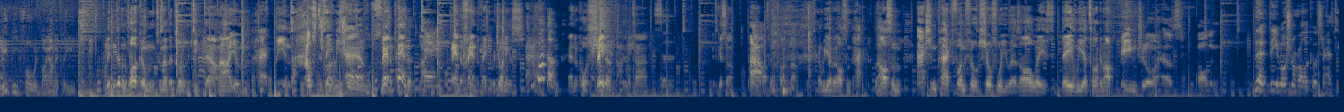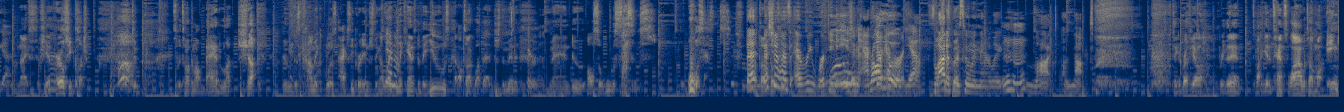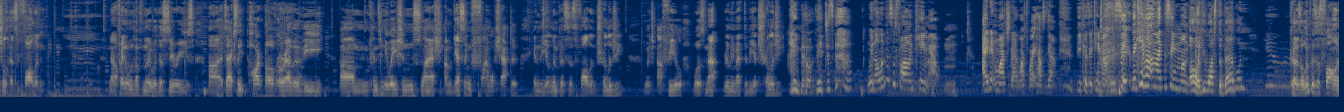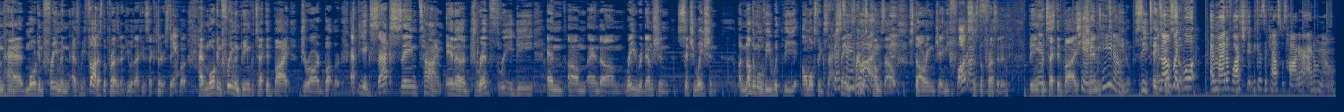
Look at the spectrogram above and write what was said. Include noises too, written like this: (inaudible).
Leaping forward bionically. Ladies and gentlemen, welcome to another episode of the Geek Down. I am Pat B in the house today. We have Manda Panda, Hey. or Panda Fanda. Thank you for joining us. You're welcome. And of course, Shayna. Get my time. Let's get some pow. That's what I'm talking about. And we have an awesome packed, awesome action-packed, fun-filled show for you as always. Today we are talking about Angel Has Fallen. The the emotional roller coaster has begun. Nice. If she had pearls, she'd clutch them. (gasps) Dude. So we're talking about Bad Luck Chuck. Dude, this comic was actually pretty interesting. I like the mechanics that they use, and I'll talk about that in just a minute. Man, dude, also Wu Assassins. Wu Assassins. That that so, show too. has every working Woo. Asian actor Wrong ever. move. Yeah. There's a lot of who's who in there, like Mm-hmm. lot, a lot. (sighs) Take a breath, y'all. Breathe it in. It's about to get intense. Why? We're talking about Angel Has Fallen. Now, if anyone's unfamiliar with this series, uh, it's actually part of, or rather, the um, continuation slash, I'm guessing, final chapter in the Olympus Has Fallen trilogy, which I feel was not really meant to be a trilogy. (laughs) I know they just when Olympus Has Fallen came out. Mhm. I didn't watch that. I watched White House Down because they came out in the same. They came out in like the same month. Oh, you watched the bad one? Because Olympus Has Fallen had Morgan Freeman, as we thought, as the president. He was actually Secretary of State, Yeah. but had Morgan Freeman being protected by Gerard Butler at the exact same time in a Dredd 3D and um and um Raid Redemption situation. Another movie with the almost exact Exact same, same premise plot. comes out, starring Jamie Foxx as the president, being And protected by Channing Channing Tatum. Tatum. See, Tatum. And I was like, well, I might have watched it because the cast was hotter. I don't know.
